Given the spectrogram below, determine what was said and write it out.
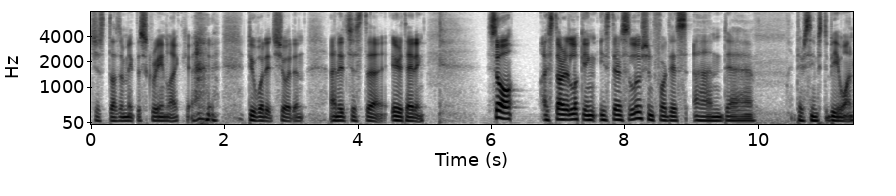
just doesn't make the screen like do what it should, and and it's just uh, irritating. So I started looking: is there a solution for this? And uh, there seems to be one.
